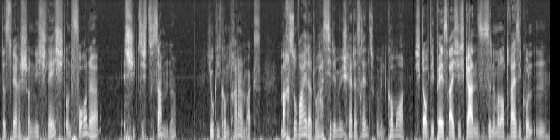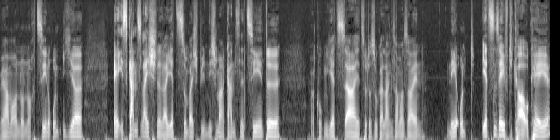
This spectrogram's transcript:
Das wäre schon nicht schlecht. Und vorne, es schiebt sich zusammen, ne? Yuki kommt dran an Max. Mach so weiter. Du hast hier die Möglichkeit, das Rennen zu gewinnen. Come on. Ich glaube, die Pace reicht nicht ganz. Es sind immer noch drei Sekunden. Wir haben auch nur noch zehn Runden hier. Er ist ganz leicht schneller. Jetzt zum Beispiel nicht mal ganz eine Zehntel. Mal gucken, jetzt, ja, jetzt wird er sogar langsamer sein. Nee, und jetzt ein Safety Car. Okay.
